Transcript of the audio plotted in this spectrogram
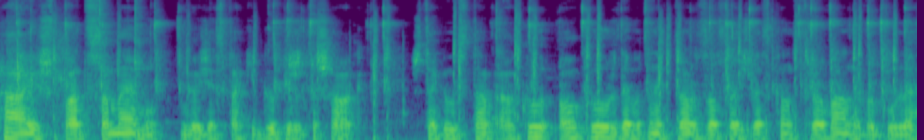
ha, już wpadł samemu. Gość jest taki głupi, że to szok. Że tego ustaw... O, kur... o kurde, bo ten trap został źle skonstruowany w ogóle.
